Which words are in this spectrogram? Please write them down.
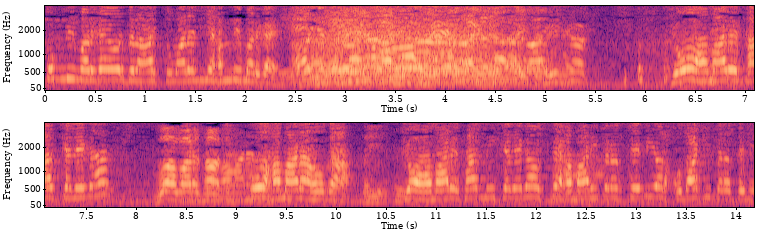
تم بھی مر گئے اور پھر آج تمہارے لیے ہم بھی مر گئے۔ جو ہمارے ساتھ چلے گا وہ ہمارے ساتھ ہے۔ وہ ہمارا ہوگا۔ جو ہمارے ساتھ نہیں چلے گا اس پہ ہماری طرف سے بھی اور خدا کی طرف سے بھی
